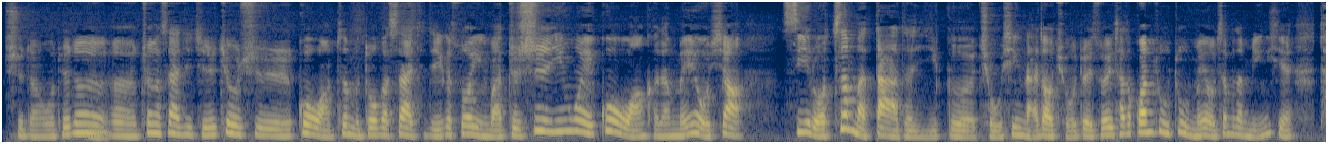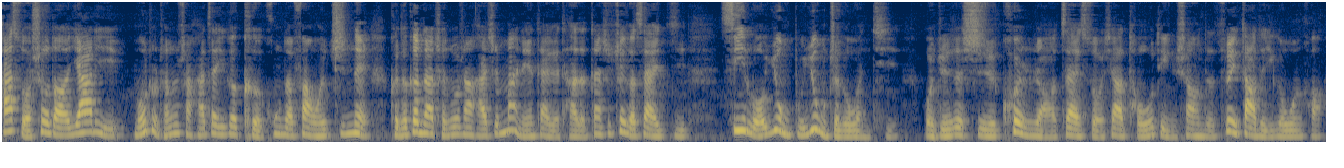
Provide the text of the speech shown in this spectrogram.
是的，我觉得呃这个赛季其实就是过往这么多个赛季的一个缩影吧，只是因为过往可能没有像。C 罗这么大的一个球星来到球队，所以他的关注度没有这么的明显，他所受到的压力某种程度上还在一个可控的范围之内，可能更大程度上还是曼联带给他的。但是这个赛季，C 罗用不用这个问题，我觉得是困扰在所下头顶上的最大的一个问号，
